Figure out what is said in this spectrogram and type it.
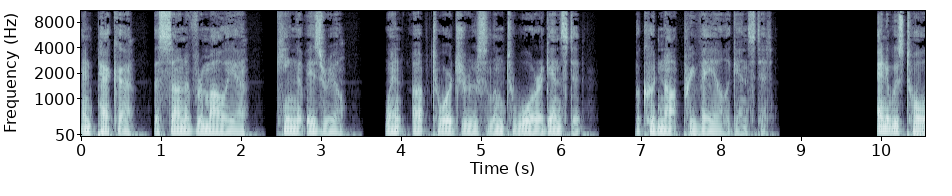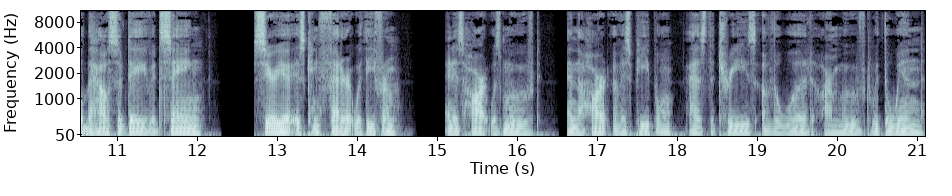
and Pekah, the son of Remaliah, king of Israel, went up toward Jerusalem to war against it, but could not prevail against it. And it was told the house of David, saying, Syria is confederate with Ephraim, and his heart was moved, and the heart of his people, as the trees of the wood are moved with the wind.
